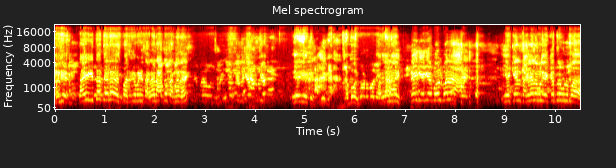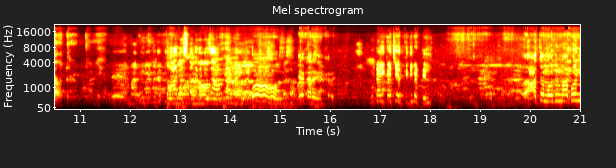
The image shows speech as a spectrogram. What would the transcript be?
म्हणजे काही इथं देणार पाचगे म्हणजे सांगणार ना, आता सांगणार आहे. बोल. बोलला नाही बोल बोल. एक सांगला ना मुलं एकत्र बोलू बा. हो हो हो. हे खरं हे खरं किती भेटतील? आता मोजून मग आपण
